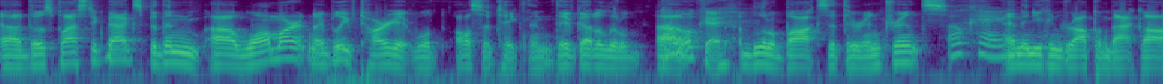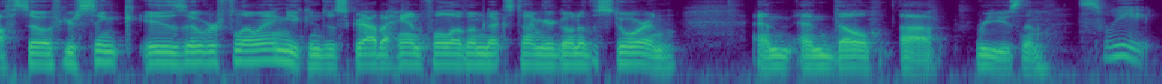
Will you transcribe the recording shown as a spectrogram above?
uh, those plastic bags. But then uh, Walmart and I believe Target will also take them. They've got a little uh, Oh, okay. a little box at their entrance. Okay. And then you can drop them back off. So if your sink is overflowing, you can just grab a handful of them next time you're going to the store, and and and they'll uh, reuse them. Sweet.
